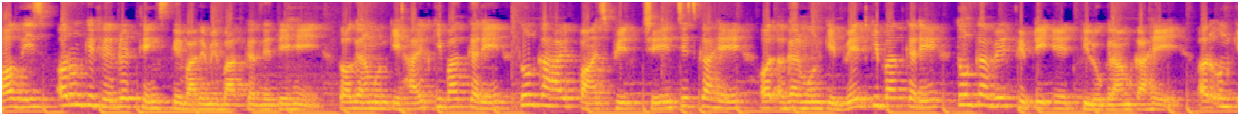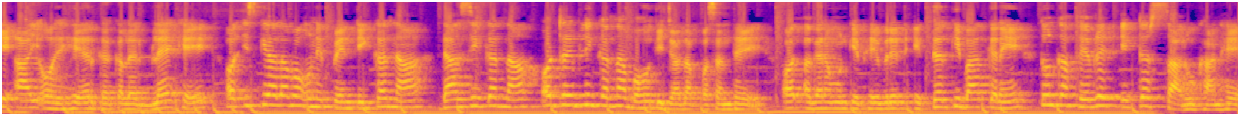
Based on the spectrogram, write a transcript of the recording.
हॉबीज और उनके फेवरेट थिंग्स के बारे में बात कर लेते हैं। तो अगर हम उनकी हाइट की बात करें तो उनका हाइट पाँच फीट छह इंच का है, और अगर हम उनके वेट की बात करें तो उनका वेट 58 किलोग्राम का है, और उनके आई और हेयर का कलर ब्लैक है, और इसके अलावा उन्हें पेंटिंग करना डांसिंग करना और ट्रेवलिंग करना बहुत ही ज़्यादा पसंद है। और अगर हम उनके फेवरेट एक्टर की बात करें तो उनका फेवरेट एक्टर शाहरुख खान है।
